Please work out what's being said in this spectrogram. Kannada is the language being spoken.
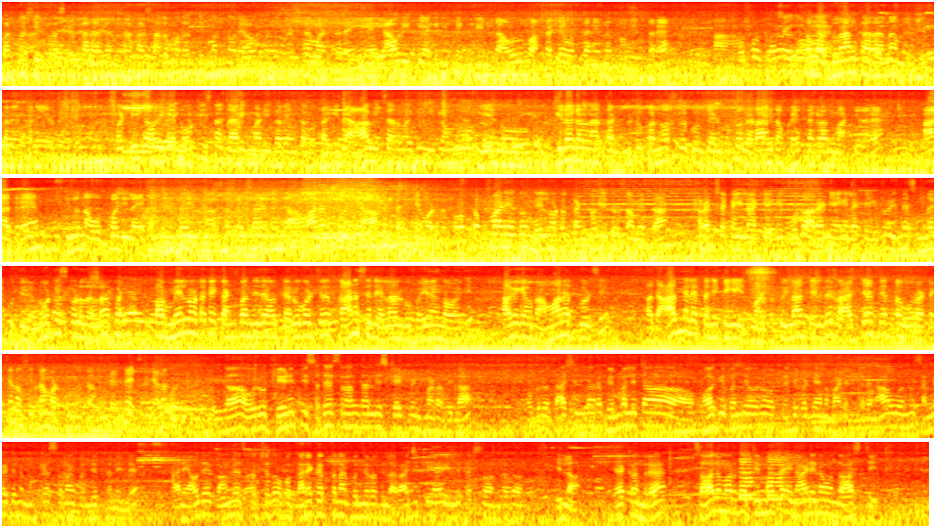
ಪದ್ಮಶ್ರೀ ಪುರಸ್ಕೃತರಾದಂತಹ ಸಾಲುಮರ ತಿಮ್ಮತ್ನವರು ಯಾವ ಪ್ರಶ್ನೆ ಮಾಡ್ತಾರೆ ಯಾವ ರೀತಿಯಾಗಿ ನೀವು ತೆಗ್ರಿ ಅಂತ ಅವರು ಅಸಡ್ಡೆ ವರ್ತನೆಯನ್ನು ತೋರಿಸ್ತಾರೆ. ಆ, ತಮ್ಮ ದುರಾಂಕಾರನ ಮೆಚ್ಚಿರ್ತಾರೆ ಅಂತಲೇ ಹೇಳ್ಬೋದು. ಬಟ್ ಈಗ ಅವರಿಗೆ ನೋಟಿಸ್ನ ಜಾರಿ ಮಾಡಿದ್ದಾರೆ ಅಂತ ಗೊತ್ತಾಗಿದೆ. ಆ ವಿಚಾರವಾಗಿ ಈಗ ಅವರು ಏನು ಗಿಡಗಳನ್ನ ತಡ್ಬಿಟ್ಟು ಕಣ್ಣೋಸ್ಬೇಕು ಅಂತ ಹೇಳ್ಬಿಟ್ಟು ನಡಾಂತ ಪ್ರಯತ್ನಗಳನ್ನು ಮಾಡ್ತಿದ್ದಾರೆ. ಆದರೆ ನಾವು ಒಪ್ಪೋದಿಲ್ಲ ಯಾಕಂತೇಳಿದ್ರೆ ಇದನ್ನ ಸಚಿವಾಲಯದಿಂದ ಅಮಾನತುಗೊಳಿಸಿ ಆಮೇಲೆ ತನಿಖೆ ಮಾಡಬೇಕು? ಅವ್ರು ತಪ್ಪು ಮಾಡಿದ್ದು ಮೇಲ್ನೋಟ ಕಂಡು ಬಂದಿದ್ರು ಸಮೇತ. ಆರಕ್ಷಕ ಇಲಾಖೆ ಆಗಿರ್ಬೋದು, ಅರಣ್ಯ ಇಲಾಖೆ ಆಗಿರ್ಬೋದು, ಇನ್ನೇ ಸುಮ್ಮನೆ ಕೂತಿದೆ ನೋಟಿಸ್ ಕೊಡೋದಲ್ಲ ಬಟ್ ಅವ್ರ ಮೇಲ್ನೋಟಕ್ಕೆ ಕಂಡು ಬಂದಿದೆ ಅವ್ರು ತೆರವುಗೊಳಿಸಿದ್ರೆ ಕಾಣಿಸ್ತಿದೆ ಎಲ್ಲರಿಗೂ ಬಹಿರಂಗವಾಗಿ. ಹಾಗಾಗಿ ಅವ್ರನ್ನ ಅಮಾನತುಗೊಳಿಸಿ ಅದಾದಮೇಲೆ ತನಿಖೆಗೆ ಇದು ಮಾಡಬೇಕು. ಇಲ್ಲ ಅಂತ ಹೇಳಿದ್ರೆ ರಾಜ್ಯಾದ್ಯಂತ ಹೋರಾಟಕ್ಕೆ ನಾವು ಸಿದ್ಧ ಮಾಡ್ಕೊಬೇಕಾಗುತ್ತೆ ಅಂತ ಕೊಡ್ತೀವಿ ಈಗ ಅವರು ಕೆ ಡಿ ಸ್ಟೇಟ್ಮೆಂಟ್ ಮಾಡೋದಿಲ್ಲ. ಒಬ್ಬರು ತಹಶೀಲ್ದಾರ್ ಬೆಂಬಲಿತವಾಗಿ ಬಂದವರು ಪ್ರತಿಭಟನೆಯನ್ನು ಮಾಡಿರ್ತಾರೆ. ನಾವು ಒಂದು ಸಂಘಟನೆ ಮುಖ್ಯಸ್ಥನಾಗಿ ಬಂದಿರ್ತಾನೆ ಇಲ್ಲಿ. ನಾನು ಯಾವುದೇ ಕಾಂಗ್ರೆಸ್ ಪಕ್ಷದ ಒಬ್ಬ ಕಾರ್ಯಕರ್ತನಾಗಿ ಬಂದಿರೋದಿಲ್ಲ. ರಾಜಕೀಯ ಇಲ್ಲಿ ತರಿಸುವಂಥದ್ದು ಇಲ್ಲ. ಯಾಕಂದರೆ ಸಾಲುಮರದ ತಿಮ್ಮಕ್ಕ ಈ ನಾಡಿನ ಒಂದು ಆಸ್ತಿ.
